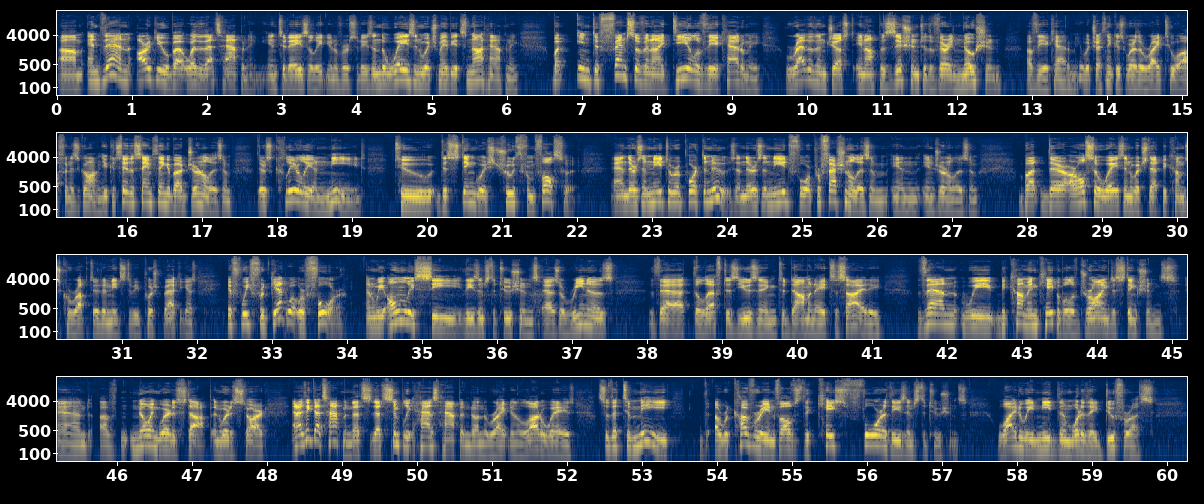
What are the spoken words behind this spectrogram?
Um, and then argue about whether that's happening in today's elite universities and the ways in which maybe it's not happening. But in defense of an ideal of the academy, rather than just in opposition to the very notion of the academy, which I think is where the right too often has gone. You could say the same thing about journalism. There's clearly a need to distinguish truth from falsehood. And there's a need to report the news, and there's a need for professionalism in, in journalism. But there are also ways in which that becomes corrupted and needs to be pushed back against. If we forget what we're for, and we only see these institutions as arenas that the left is using to dominate society, then we become incapable of drawing distinctions and of knowing where to stop and where to start. And I think that's happened. That's that simply has happened on the right in a lot of ways. So that to me, a recovery involves the case for these institutions. Why do we need them? What do they do for us?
